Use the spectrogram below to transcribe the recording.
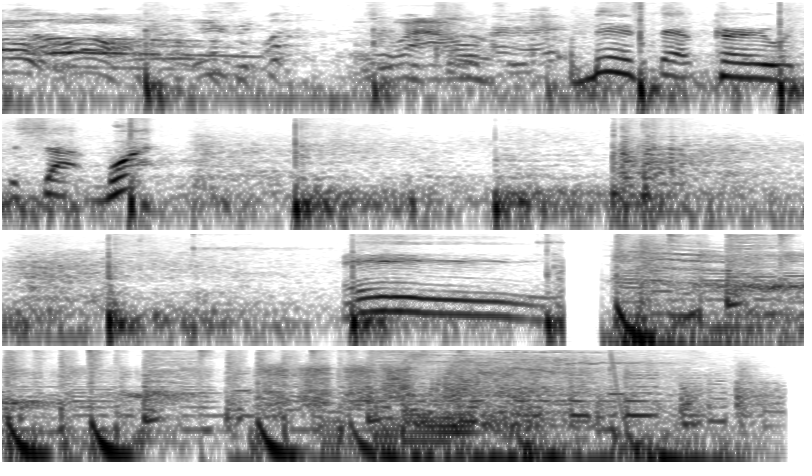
Oh, easy. Wow. Right. Then Steph Curry with the shot, boy. Hey.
